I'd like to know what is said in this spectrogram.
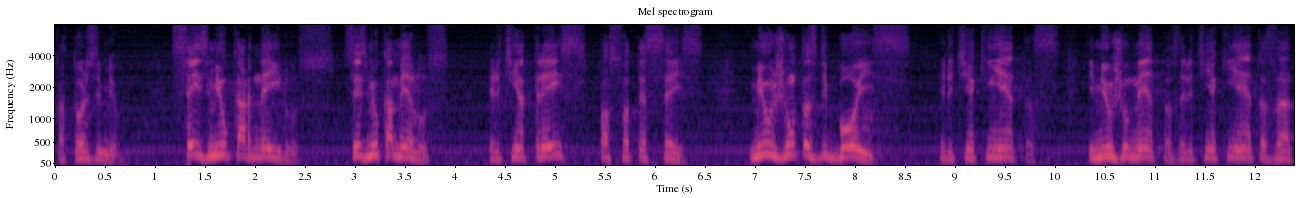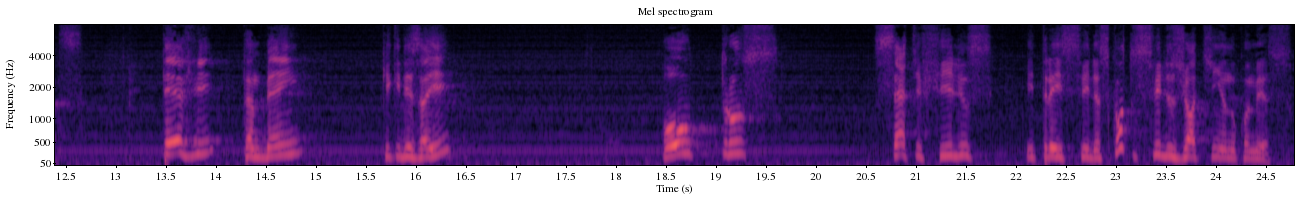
14 mil. 6 mil carneiros, 6 mil camelos, ele tinha três, passou a ter seis. Mil juntas de bois, ele tinha quinhentas. E mil jumentas, ele tinha quinhentas antes. Teve também, o que, que diz aí? Outros sete filhos e três filhas. Quantos filhos Jó tinha no começo?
